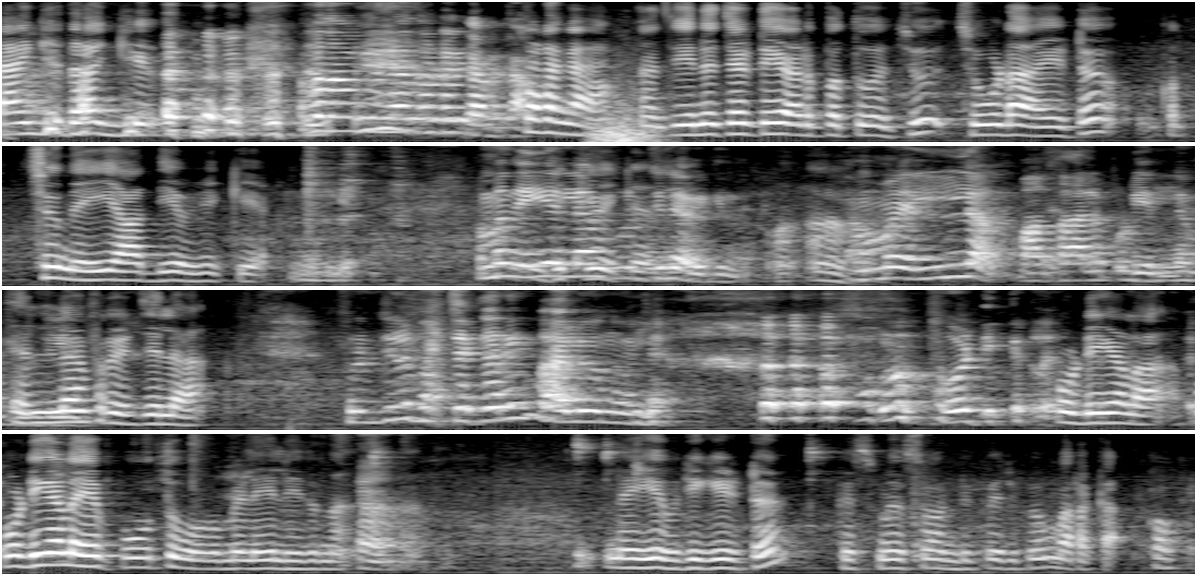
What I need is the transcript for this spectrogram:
താങ്ക് യു താങ്ക് യു തുടങ്ങാം. ചീനച്ചട്ടി അടുപ്പത്ത് വെച്ചു. ചൂടായിട്ട് കുറച്ച് നെയ്യ് ആദ്യം ഒഴിക്കുക. അമ്മ നെയ്യ് എല്ലാം ഫ്രിഡ്ജിലാണ് വെക്കുന്നത് അമ്മ എല്ലാം മസാലപ്പൊടി എല്ലാം എല്ലാം ഫ്രിഡ്ജിലാ. ഫ്രിഡ്ജിൽ പച്ചക്കറിയും പാലും ഒന്നുമില്ല. പൊടികളാ. പൊടികളെ. പൂത്തു പോകും വെളിയിലിരുന്ന്. നെയ്യ് ഉരുകിയിട്ട് ക്രിസ്മസ് വണ്ടിപ്പരിപ്പും മറക്കാം ഓക്കെ.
